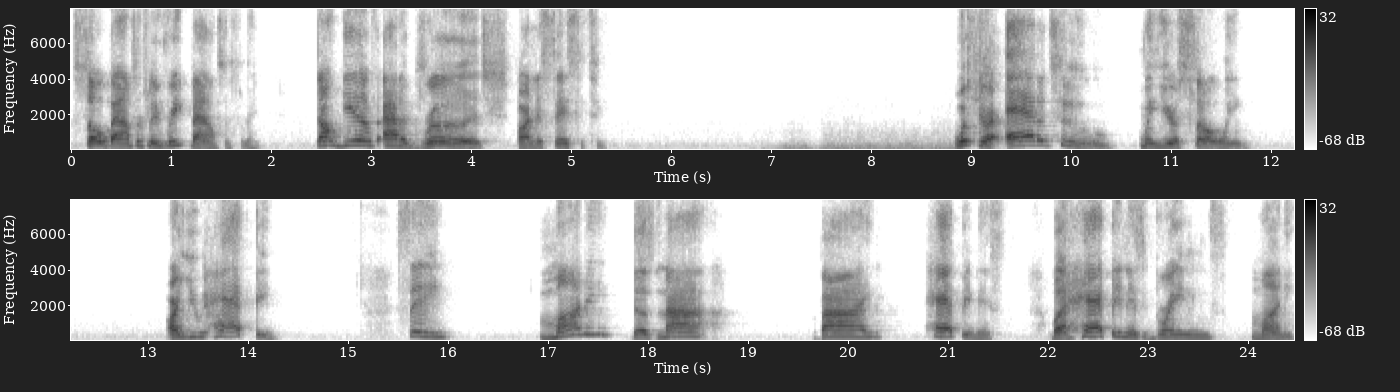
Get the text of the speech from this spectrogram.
So bountifully, reap bountifully. Don't give out of grudge or necessity. What's your attitude when you're sowing? Are you happy? See, money does not buy happiness, but happiness brings money.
